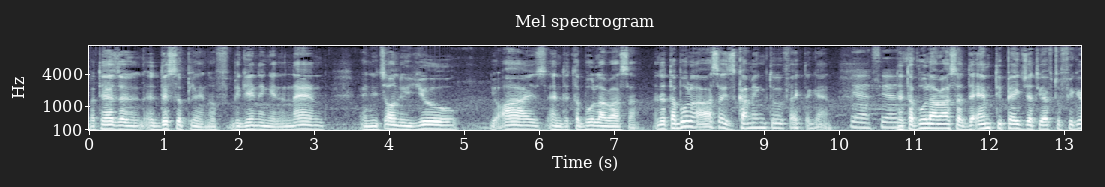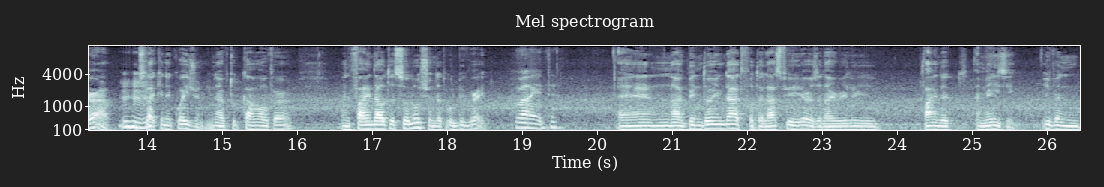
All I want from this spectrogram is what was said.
But there's a, a discipline of beginning and an end, and it's only you, your eyes, and the tabula rasa. And the tabula rasa is coming to effect again. Yes. Yes. The tabula rasa, the empty page that you have to figure out. It's Mhm. like an equation. You have to come over and find out a solution that will be great. Right. And I've been doing that for the last few years, and I really find it amazing. Even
